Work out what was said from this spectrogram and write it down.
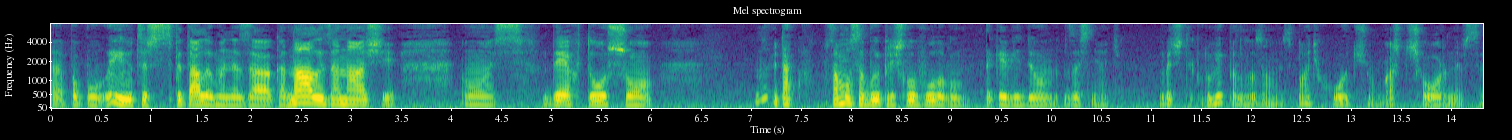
е, по пов- і це ж спитали мене за канали за наші. Ось, де хто, що. Ну і так, само собою прийшло в голову таке відео засняти. Бачите, круги під глазами, спать хочу, аж чорне все.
